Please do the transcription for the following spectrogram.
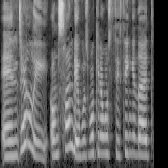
And generally on Sunday I was working. I was thinking that,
